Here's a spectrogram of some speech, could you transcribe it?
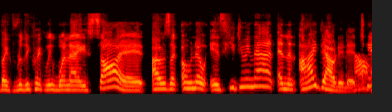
like really quickly when I saw it, I was like, oh no, is he doing that? And then I doubted it. Too.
